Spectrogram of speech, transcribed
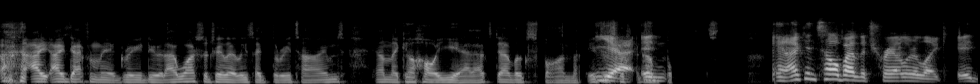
I I definitely agree, dude. I watched the trailer at least like three times, and I'm like, oh yeah, that's that looks fun. It just Yeah, looks like a and- And I can tell by the trailer, like it,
